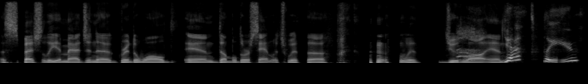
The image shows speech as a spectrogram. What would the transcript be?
especially imagine a Grindelwald and Dumbledore sandwich with uh with Jude Law and yes, please.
